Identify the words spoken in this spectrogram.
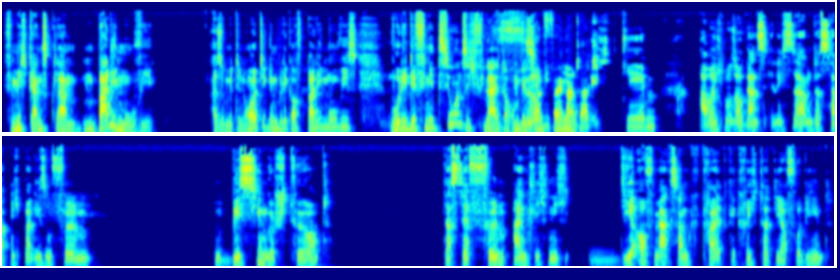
für mich ganz klar ein Buddy-Movie. Also mit dem heutigen Blick auf Buddy-Movies, wo die Definition sich vielleicht auch ein bisschen verändert hat. recht geben, aber ich muss auch ganz ehrlich sagen, das hat mich bei diesem Film ein bisschen gestört, dass der Film eigentlich nicht die Aufmerksamkeit gekriegt hat, die er verdient.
